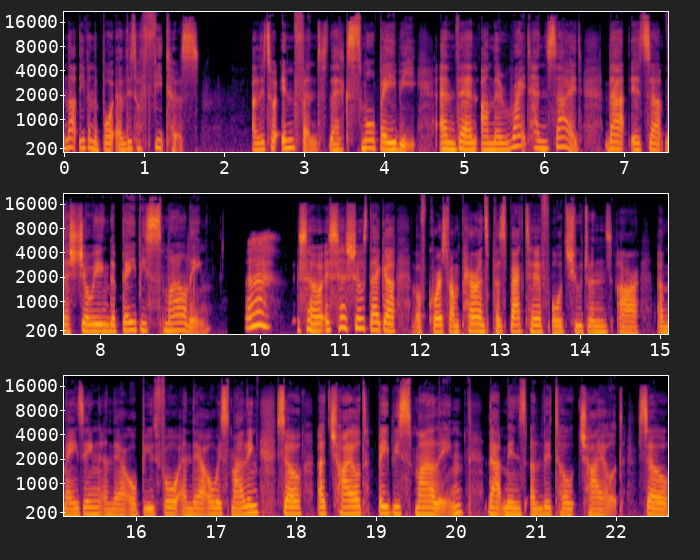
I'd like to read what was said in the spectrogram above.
not even a boy, a little fetus a little infant, like small baby, and then on the right hand side, that is uh, that's showing the baby smiling. so it just shows like a, of course, from parents' perspective, all children are amazing and they're all beautiful and they're always smiling. So a child, baby smiling, that means a little child. So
